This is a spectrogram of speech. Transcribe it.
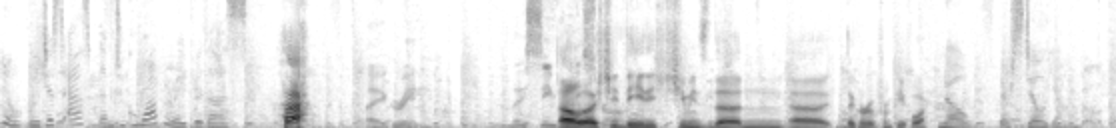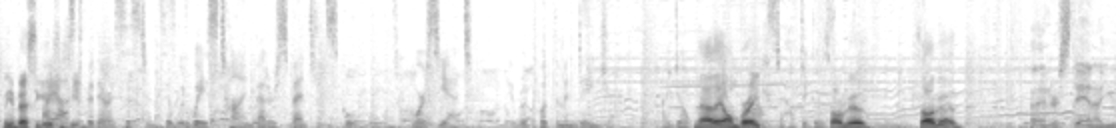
don't we just ask them to cooperate with us? Ha! I agree. They seem Oh, uh, she strong. he, she means the uh, the group from P4, No, they're still young. the investigation If I investigation asked team. for their assistance, it would waste time better spent at school. Worse yet, it would put them in danger. I don't No, want they don't break. to have to go It's all good. It's all good. I understand how you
